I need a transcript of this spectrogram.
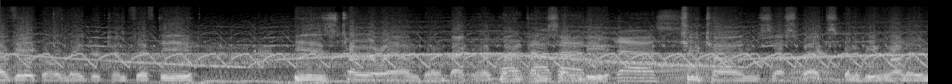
Our vehicle, major 1050, is turning around, going back north on 1070. Yes. Two times. Suspect's going to be running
